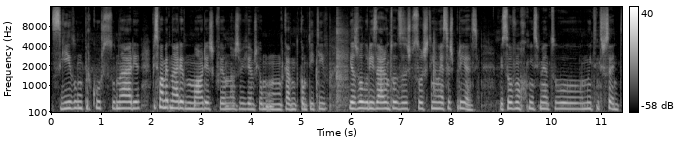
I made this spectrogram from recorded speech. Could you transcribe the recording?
seguido um percurso na área, principalmente na área de memórias, que foi onde nós vivemos, que é um mercado muito competitivo. E eles valorizaram todas as pessoas que tinham essa experiência. Por isso houve um reconhecimento muito interessante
